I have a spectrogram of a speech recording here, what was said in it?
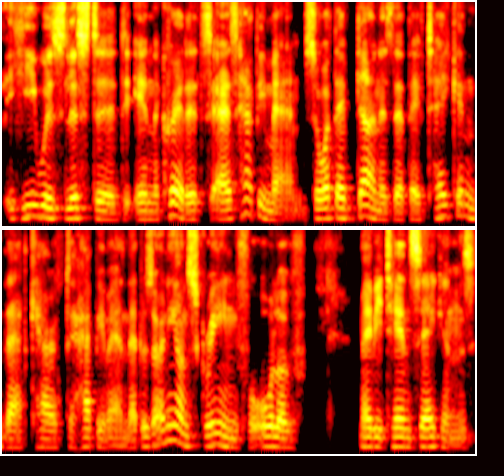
he was listed in the credits as Happy Man. So what they've done is that they've taken that character, Happy Man, that was only on screen for all of maybe ten seconds,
